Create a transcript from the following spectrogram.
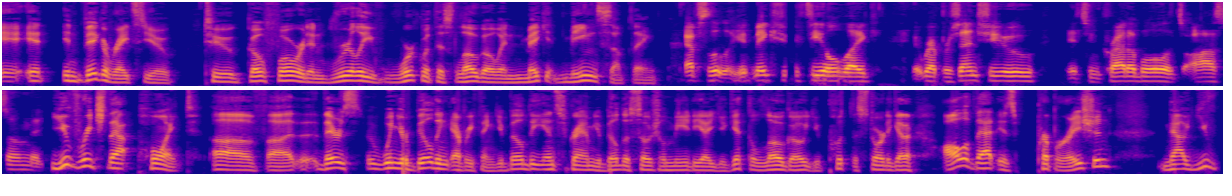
It, it invigorates you to go forward and really work with this logo and make it mean something. Absolutely. It makes you feel like it represents you. It's incredible. It's awesome. It- You've reached that point of uh, there's when you're building everything. You build the Instagram, you build the social media, you get the logo, you put the store together. All of that is preparation. Now you've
